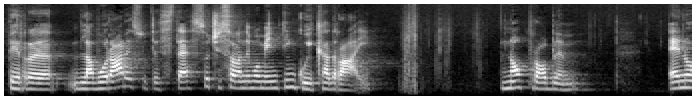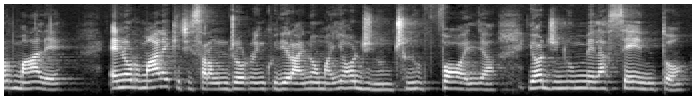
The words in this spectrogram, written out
per lavorare su te stesso ci saranno dei momenti in cui cadrai. No problem, è normale. È normale che ci sarà un giorno in cui dirai no ma io oggi non ce n'ho voglia, io oggi non me la sento.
